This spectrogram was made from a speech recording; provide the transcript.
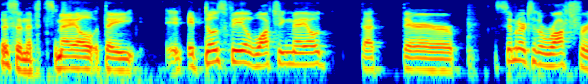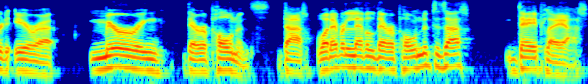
Listen, if it's Mayo, they it, it does feel watching Mayo that they're similar to the Rochford era, mirroring their opponents. That whatever level their opponent is at, they play at.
